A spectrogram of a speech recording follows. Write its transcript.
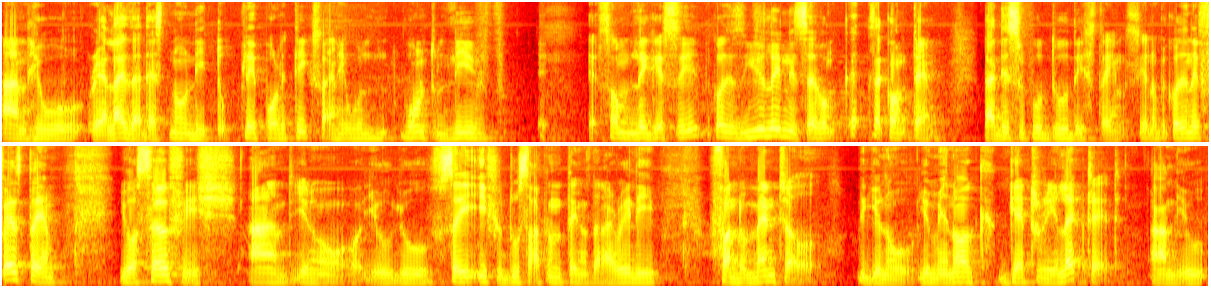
and he will realize that there's no need to play politics, and he will want to leave uh, some legacy because it's usually in the second, term that these people do these things. You know, because in the first term you're selfish, and you know you you say if you do certain things that are really fundamental, you know you may not get re-elected, and you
